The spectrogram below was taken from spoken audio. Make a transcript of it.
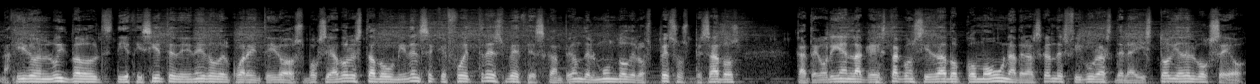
nacido en Louisville 17 de enero del 42, boxeador estadounidense que fue tres veces campeón del mundo de los pesos pesados categoría en la que está considerado como una de las grandes figuras de la historia del boxeo.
